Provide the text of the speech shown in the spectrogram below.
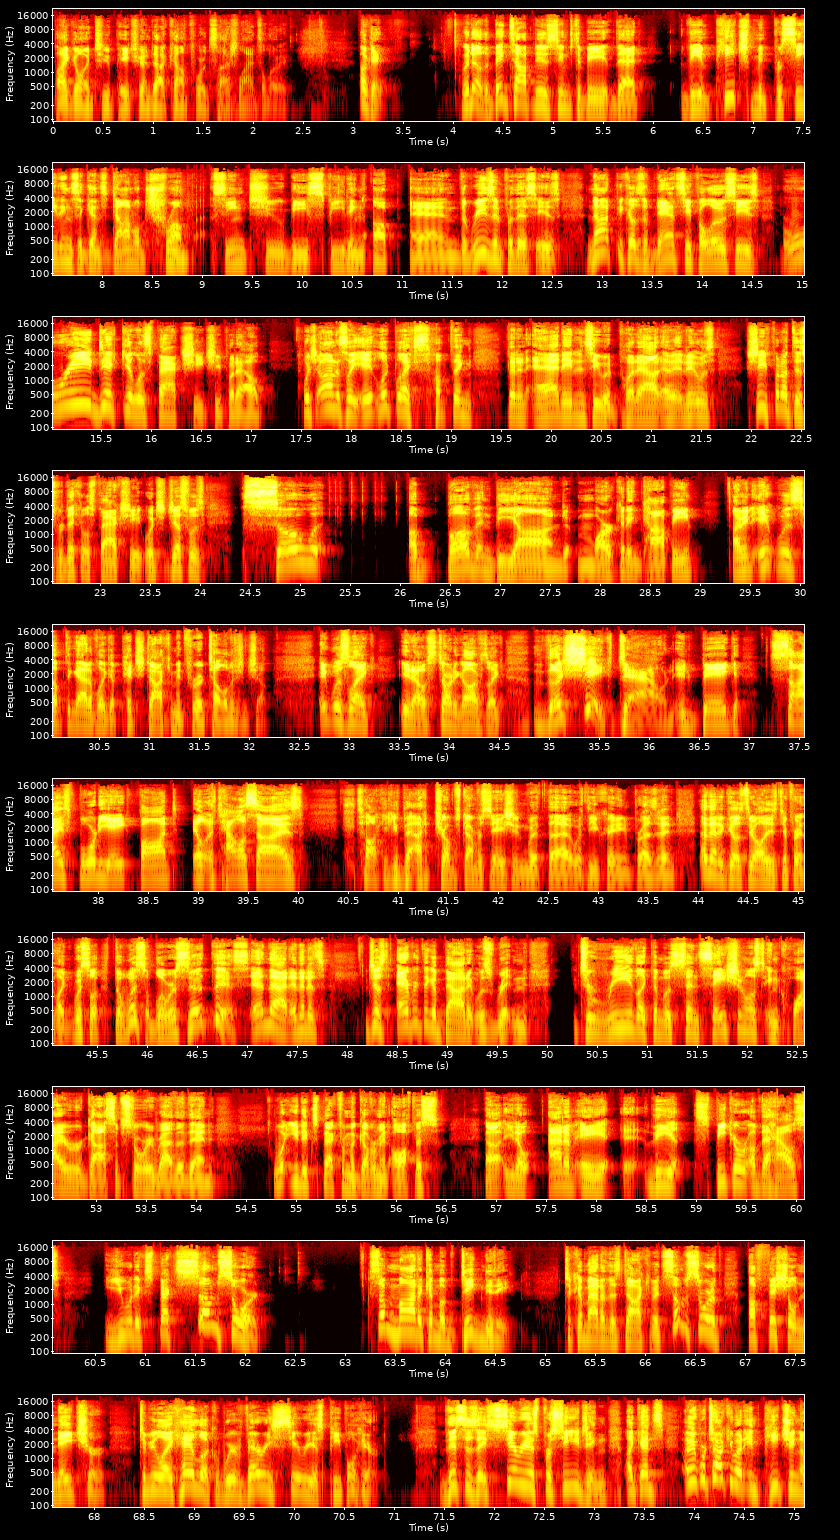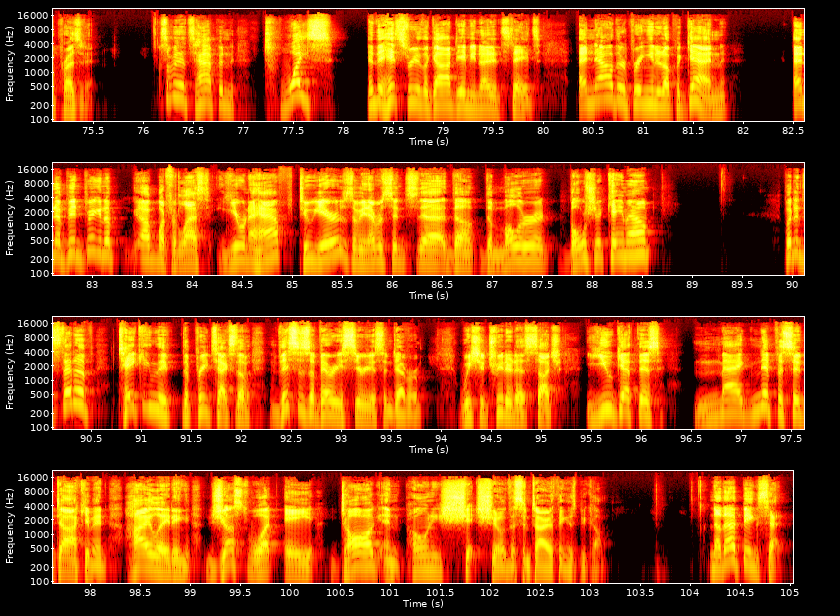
by going to patreon.com forward slash Lions of. Okay. But no, the big top news seems to be that the impeachment proceedings against Donald Trump seem to be speeding up. And the reason for this is not because of Nancy Pelosi's ridiculous fact sheet she put out, which honestly, it looked like something that an ad agency would put out. And it was, she put out this ridiculous fact sheet, which just was so above and beyond marketing copy. I mean, it was something out of like a pitch document for a television show. It was like, you know, starting off, it's like the shakedown in big size 48 font, italicized, talking about Trump's conversation with uh, with the Ukrainian president, and then it goes through all these different like whistle. The whistleblower said this and that, and then it's just everything about it was written to read like the most sensationalist Inquirer gossip story rather than what you'd expect from a government office. Uh, you know, out of a the Speaker of the House, you would expect some sort some modicum of dignity to come out of this document, some sort of official nature to be like, hey, look, we're very serious people here. This is a serious proceeding against, I mean, we're talking about impeaching a president, something that's happened twice in the history of the goddamn United States. And now they're bringing it up again and have been bringing up, uh, what, for the last year and a half, two years? I mean, ever since uh, the, the Mueller bullshit came out. But instead of taking the, the pretext of this is a very serious endeavor, we should treat it as such, you get this magnificent document highlighting just what a dog and pony shit show this entire thing has become. Now, that being said,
